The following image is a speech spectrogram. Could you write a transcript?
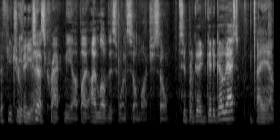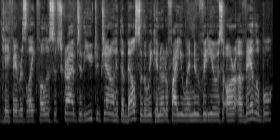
a up. future It video. just cracked me up. I, I love this one so much. So Super good. Good to go, guys. I am. Kayfabers like, follow, subscribe to the YouTube channel, hit the bell so that we can notify you when new videos are available.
